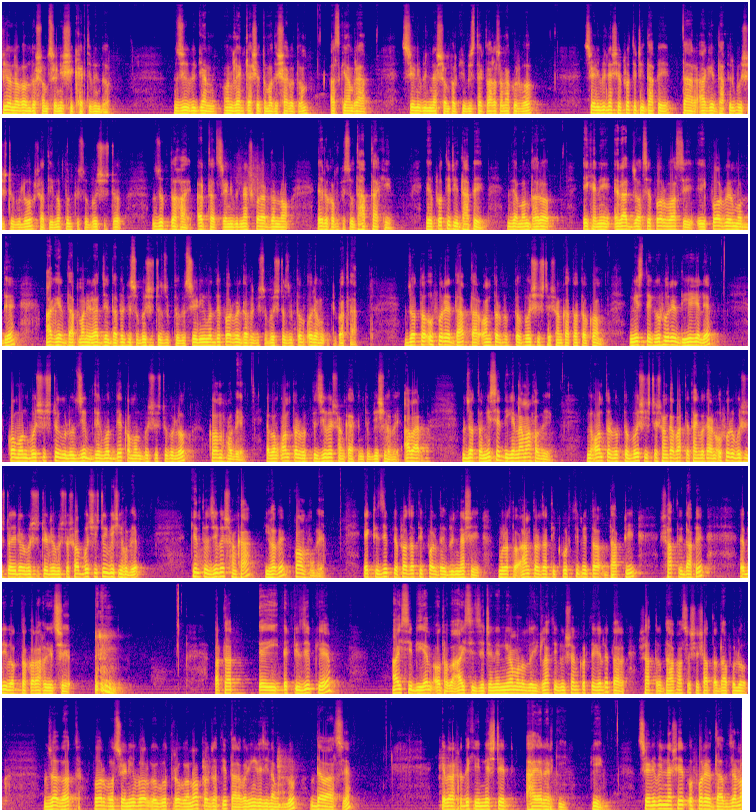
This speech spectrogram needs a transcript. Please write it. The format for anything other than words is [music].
প্রিয় নবম, দশম শ্রেণির শিক্ষার্থীবৃন্দ, জীববিজ্ঞান অনলাইন ক্লাসে তোমাদের স্বাগতম। আজকে আমরা শ্রেণীবিন্যাস সম্পর্কে বিস্তারিত আলোচনা করব। শ্রেণীবিন্যাসের প্রতিটি ধাপে তার আগের ধাপের বৈশিষ্ট্যগুলো, সাথে নতুন কিছু বৈশিষ্ট্য যুক্ত হয়। অর্থাৎ শ্রেণীবিন্যাস করার জন্য এরকম কিছু ধাপ থাকে। এর প্রতিটি ধাপে যেমন ধরো এখানে রাজ্য আছে, পর্ব আছে। এই পর্বের মধ্যে আগের ধাপ মানে রাজ্যের ধাপের কিছু বৈশিষ্ট্য যুক্ত হবে। শ্রেণির মধ্যে পর্বের ধাপের কিছু বৈশিষ্ট্য যুক্ত হবে, ওইরকম একটি কথা। যত উপরের ধাপ তার অন্তর্ভুক্ত বৈশিষ্ট্যের সংখ্যা তত কম। নিচ থেকে উপরের দিয়ে গেলে কমন বৈশিষ্ট্যগুলো, জীবদের মধ্যে কমন বৈশিষ্ট্যগুলো কম হবে এবং অন্তর্ভুক্ত জীবের সংখ্যা কিন্তু বেশি হবে। আবার যত নিচের দিকে নামা হবে অন্তর্ভুক্ত বৈশিষ্ট্যের সংখ্যা বাড়তে থাকবে কারণ উপরের বৈশিষ্ট্য, এটার বৈশিষ্ট্য এটার বৈশিষ্ট্য, সব বৈশিষ্ট্যই বেশি হবে। কিন্তু জীবের সংখ্যা কি হবে? কম হবে। একটি জীবকে প্রজাতিক পর্যায়ে বিন্যাসে মূলত আন্তর্জাতিক কর্তৃত্ব ধাপটি সাতটি ধাপে বিভক্ত করা হয়েছে। অর্থাৎ এই একটি জীবকে আইসিবিএন অথবা আইসিজেটেনের নিয়ম অনুযায়ী ক্লাসিফিকেশন করতে গেলে তার সাতটা ধাপ আছে। সেই সাতটা ধাপ হলো জগৎ, পর্ব, শ্রেণি, বর্গ, গোত্র, গণ, প্রজাতি, তার আবার ইংরেজি নামগুলো দেওয়া আছে। এবার আসলে দেখি নেস্টেড হায়ার আর কি? কি শ্রেণীবিন্যাসের উপরের ধাপ যেন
